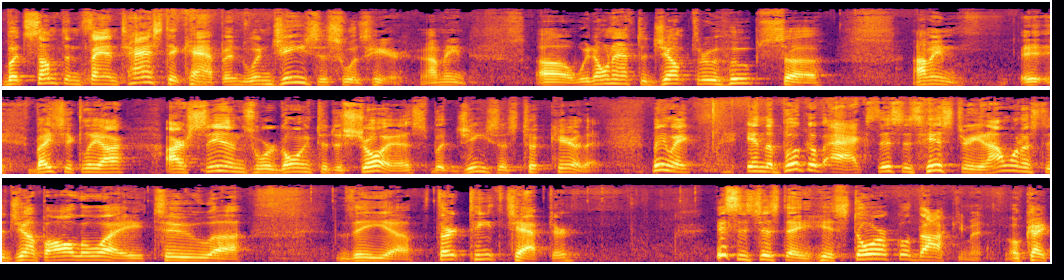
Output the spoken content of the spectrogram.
But something fantastic happened when Jesus was here. I mean, uh, we don't have to jump through hoops. Uh, I mean, it, basically, our, our sins were going to destroy us, but Jesus took care of that. But anyway, in the book of Acts, this is history, and I want us to jump all the way to uh, the uh, 13th chapter. This is just a historical document, okay?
